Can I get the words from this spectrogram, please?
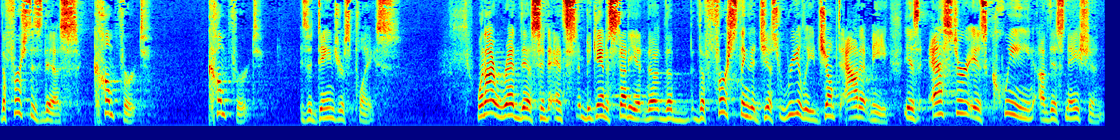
The first is this comfort. Comfort is a dangerous place. When I read this and, and began to study it, the, the, the first thing that just really jumped out at me is Esther is queen of this nation.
